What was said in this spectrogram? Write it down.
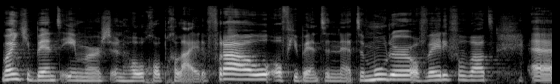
Want je bent immers een hoogopgeleide vrouw. Of je bent een nette moeder. Of weet ik veel wat. Uh,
